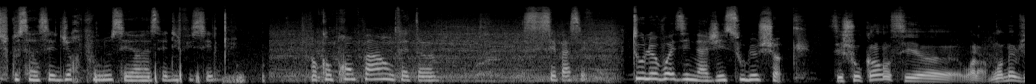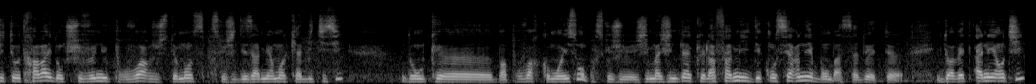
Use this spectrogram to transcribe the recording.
Du coup, c'est assez dur pour nous, c'est assez difficile. On comprend pas en fait euh, ce qui s'est passé. Tout le voisinage est sous le choc. C'est choquant, c'est euh, voilà. Moi-même j'étais au travail, donc je suis venu pour voir justement, c'est parce que j'ai des amis à moi qui habitent ici. Donc, euh, bah, pour voir comment ils sont, parce que j'imagine bien que la famille des concernés, bon, bah, ça doit être, euh, ils doivent être anéantis.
